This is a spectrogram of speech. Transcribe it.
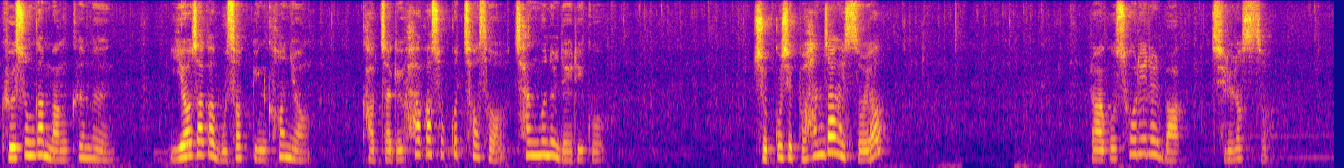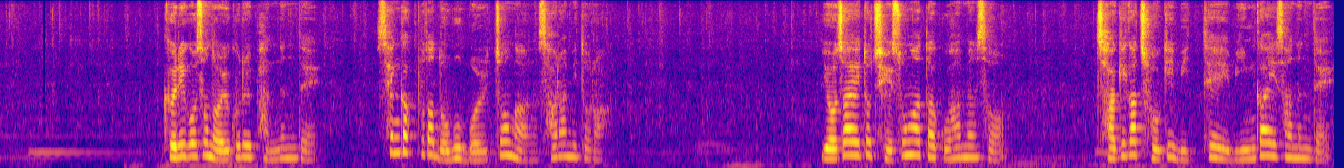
그 순간만큼은 이 여자가 무섭긴 커녕 갑자기 화가 솟구쳐서 창문을 내리고 죽고 싶어 한장했어요? 라고 소리를 막 질렀어. 그리고선 얼굴을 봤는데 생각보다 너무 멀쩡한 사람이더라. 여자애도 죄송하다고 하면서 자기가 저기 밑에 민가에 사는데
